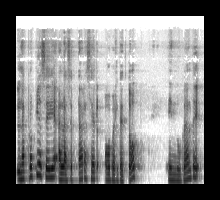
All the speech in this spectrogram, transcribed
la propia serie, al aceptar ser over the top, en lugar de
